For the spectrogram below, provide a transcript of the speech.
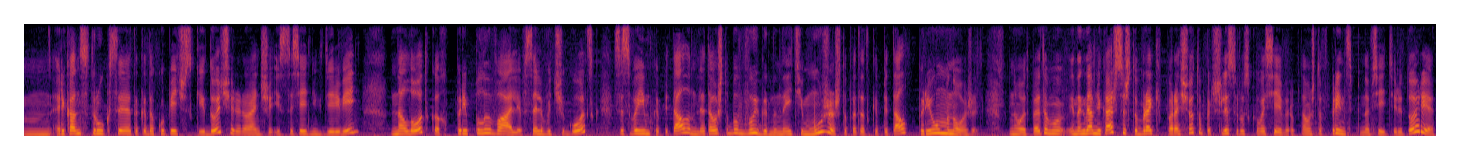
реконструкция, это когда купеческие дочери раньше из соседних деревень на лодках приплывали в Сальвычегодск со своим капиталом для того, чтобы выгодно найти мужа, чтобы этот капитал приумножить. Ну вот, поэтому иногда мне кажется, что браки по расчету пришли с русского севера, потому что, в принципе, на всей территории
